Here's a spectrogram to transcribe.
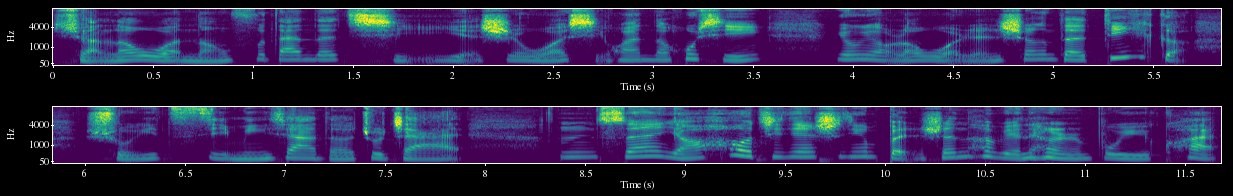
选了我能负担得起，也是我喜欢的户型，拥有了我人生的第一个属于自己名下的住宅。嗯，虽然摇号这件事情本身特别令人不愉快，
